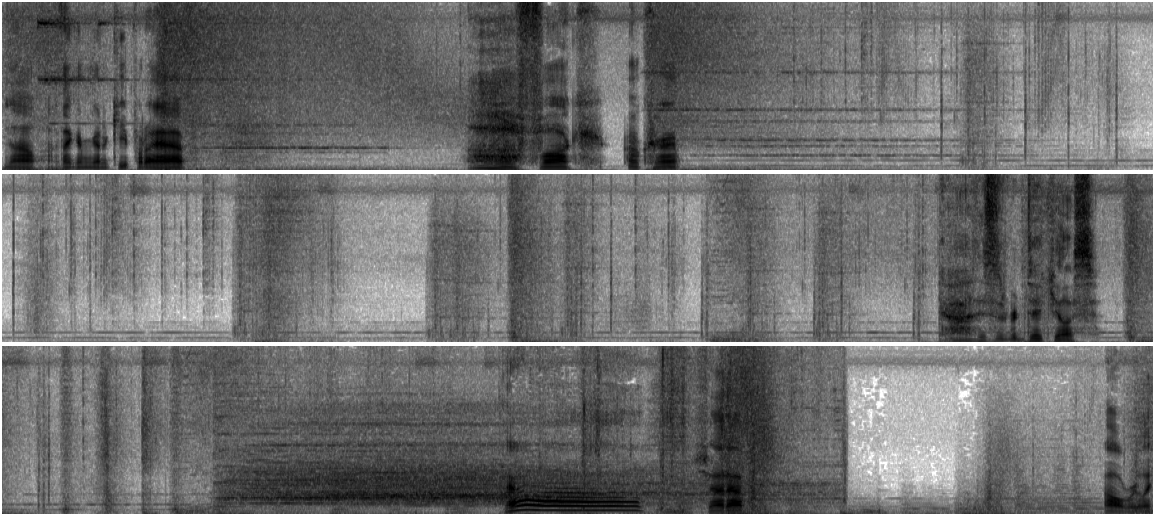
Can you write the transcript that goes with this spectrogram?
No, I think I'm gonna keep what I have. Oh, fuck. Okay. God, this is ridiculous. Hello! Shut up. Oh, really?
